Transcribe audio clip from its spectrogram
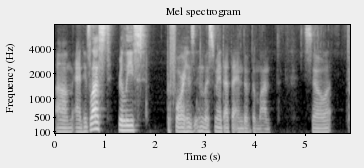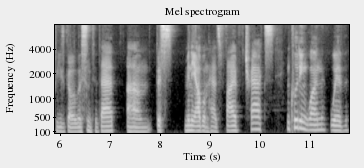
um, and his last release before his enlistment at the end of the month. So please go listen to that. Um, this mini album has five tracks, including one with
